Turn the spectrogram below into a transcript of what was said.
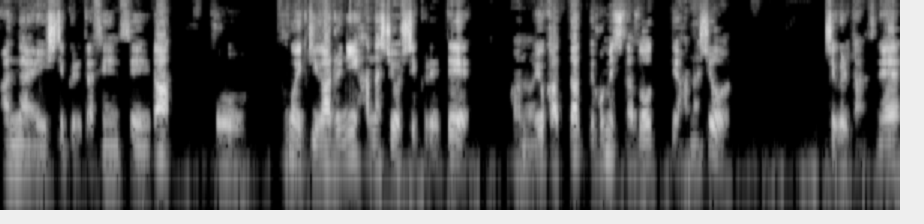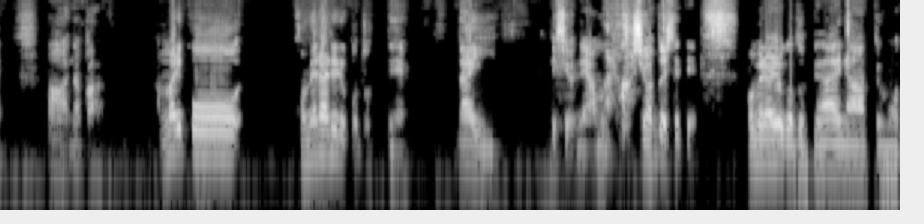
案内してくれた先生が、こう、すごい気軽に話をしてくれて、あの、よかったって褒めてたぞって話をしてくれたんですね。ああ、なんか、あんまりこう、褒められることってないですよね。あんまりこう仕事してて褒められることってないなって思っ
